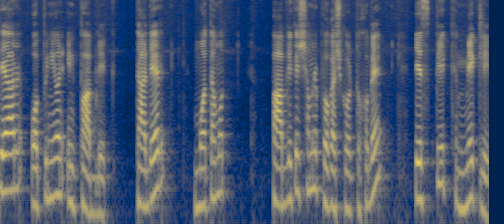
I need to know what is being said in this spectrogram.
their opinion in public তাদের মতামত পাবলিকের সামনে প্রকাশ করতে হবে। স্পিক মেকলি,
